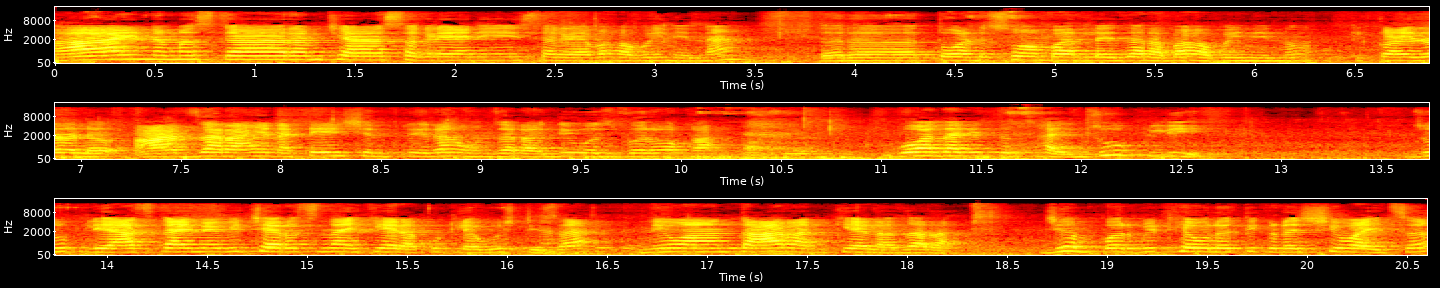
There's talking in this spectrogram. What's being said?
हाय नमस्कार आमच्या सगळ्यांनी सगळ्या भाऊ बहिणींना तर तोंड सोमवारलंय जरा भाऊ बहिणीनं की काय झालं? आज जरा आहे ना टेन्शन फ्री राहून जरा दिवसभर हो का? गोदारीतच आहे झोपली. झोपली. आज काय मी विचारच नाही केला कुठल्या गोष्टीचा. निवांत आराम केला जरा. झंपर बी ठेवलं तिकडं शिवायचं.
